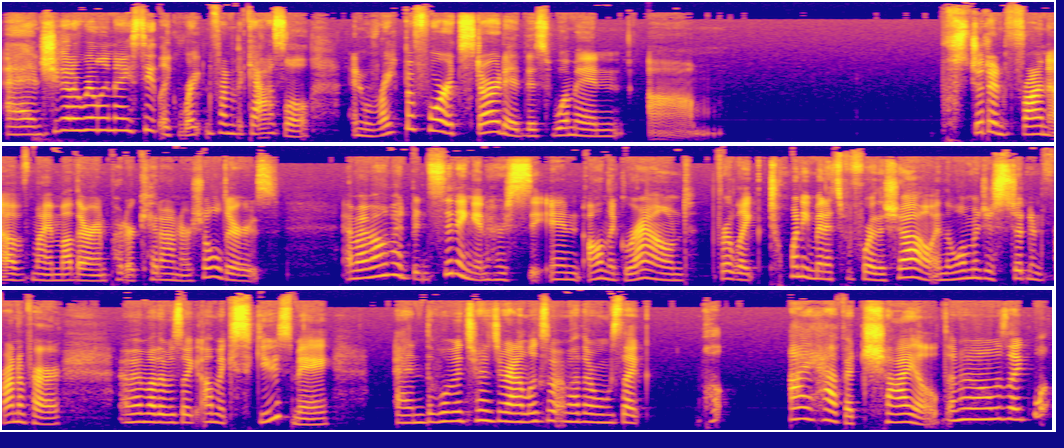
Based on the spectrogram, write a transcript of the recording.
And she got a really nice seat like right in front of the castle. And right before it started this woman um, stood in front of my mother and put her kid on her shoulders. And my mom had been sitting in her in on the ground for like 20 minutes before the show, and the woman just stood in front of her. And my mother was like, "Um, excuse me," and the woman turns around, looks at my mother, and was like, "Well, I have a child." And my mom was like, "What?"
